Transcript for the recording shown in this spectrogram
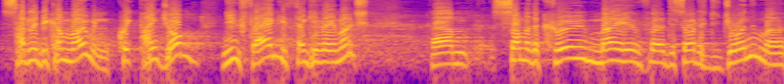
Suddenly become Roman. Quick paint job, new flag, thank you very much. Um, some of the crew may have uh, decided to join them, uh,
